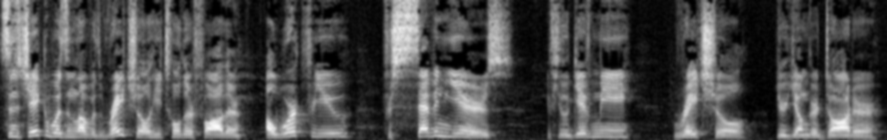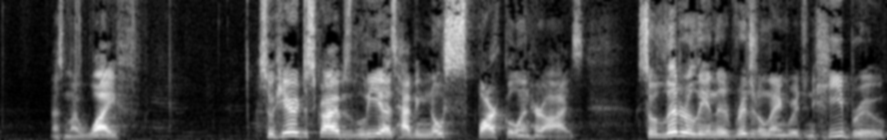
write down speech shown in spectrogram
Since Jacob was in love with Rachel, he told her father, I'll work for you for seven years if you'll give me Rachel, your younger daughter, as my wife. So here it describes Leah as having no sparkle in her eyes. So, literally, in the original language, in Hebrew,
